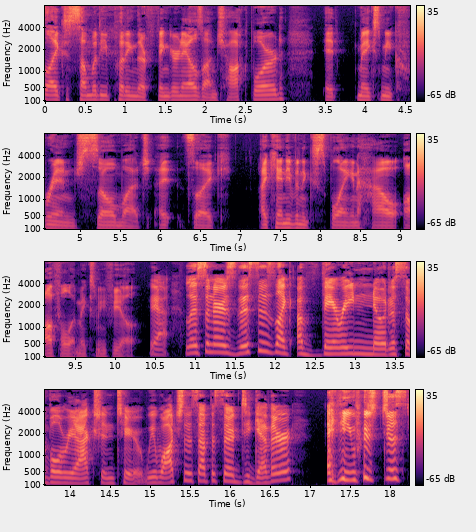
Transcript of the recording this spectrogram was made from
like somebody putting their fingernails on chalkboard. It makes me cringe so much. It's like I can't even explain how awful it makes me feel. Yeah. Listeners, this is like a very noticeable reaction too. We watched this episode together and he was just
